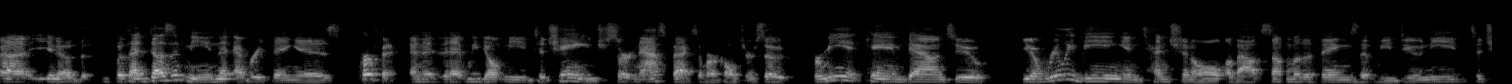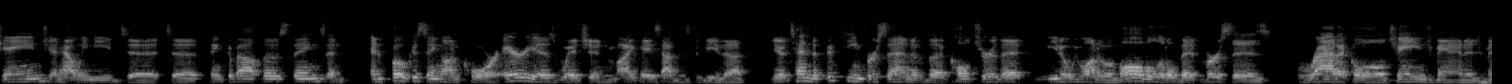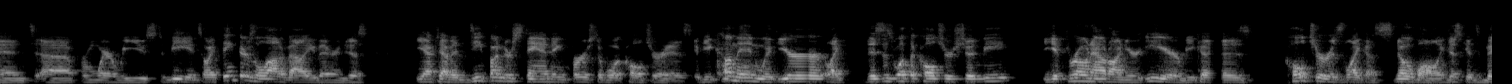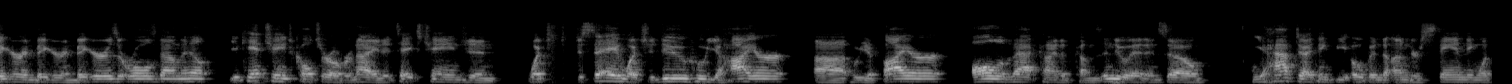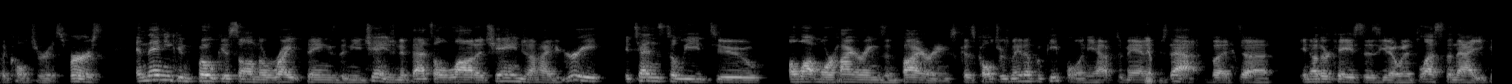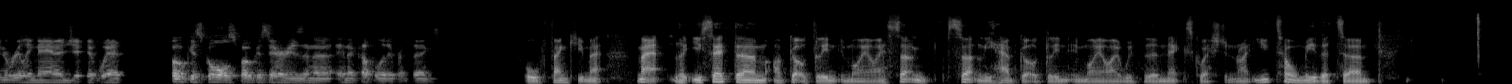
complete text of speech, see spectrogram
uh, you know, but that doesn't mean that everything is perfect and that, that we don't need to change certain aspects of our culture. So for me, it came down to, you know, really being intentional about some of the things that we do need to change and how we need to, to think about those things and, and focusing on core areas, which in my case happens to be the, you know, 10 to 15% of the culture that, you know, we want to evolve a little bit versus radical change management uh, from where we used to be. And so I think there's a lot of value there in just you have to have a deep understanding first of what culture is. If you come in with your like this is what the culture should be, you get thrown out on your ear because culture is like a snowball. It just gets bigger and bigger and bigger as it rolls down the hill. You can't change culture overnight. It takes change in what you say, what you do, who you hire, uh, who you fire. All of that kind of comes into it. And so you have to, I think, be open to understanding what the culture is first. And then you can focus on the right things that need change. And if that's a lot of change in a high degree, it tends to lead to a lot more hirings and firings because culture is made up of people and you have to manage yep. that. But uh, in other cases, you know, when it's less than that, you can really manage it with focus goals, focus areas in a in a couple of different things. Cool, thank you, Matt. Matt, look, you said um, I've got a glint in my eye. I certain, certainly have got a glint in my eye with the next question, right? You told me that um,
